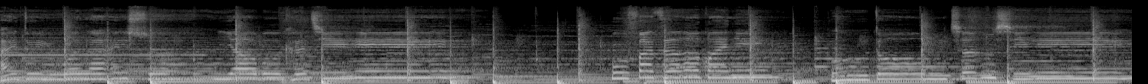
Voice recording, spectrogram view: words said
爱对于遥不可及，无法责怪你不懂珍惜。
